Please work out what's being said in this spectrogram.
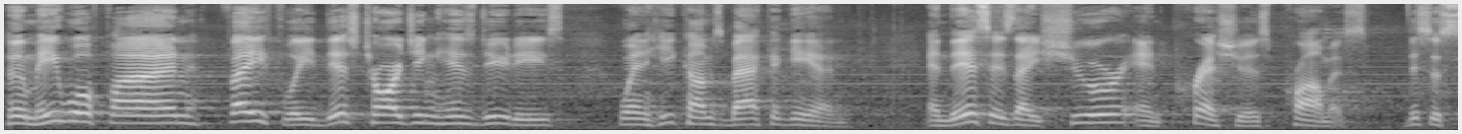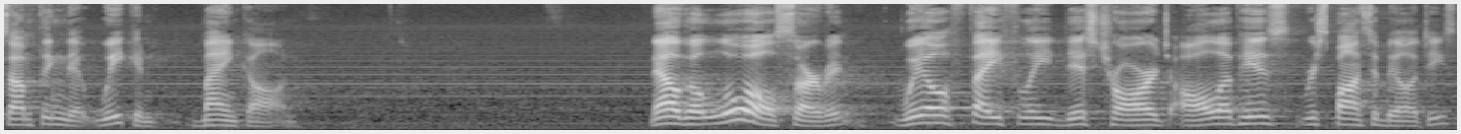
whom he will find faithfully discharging his duties when he comes back again. And this is a sure and precious promise. This is something that we can bank on. Now, the loyal servant will faithfully discharge all of his responsibilities,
